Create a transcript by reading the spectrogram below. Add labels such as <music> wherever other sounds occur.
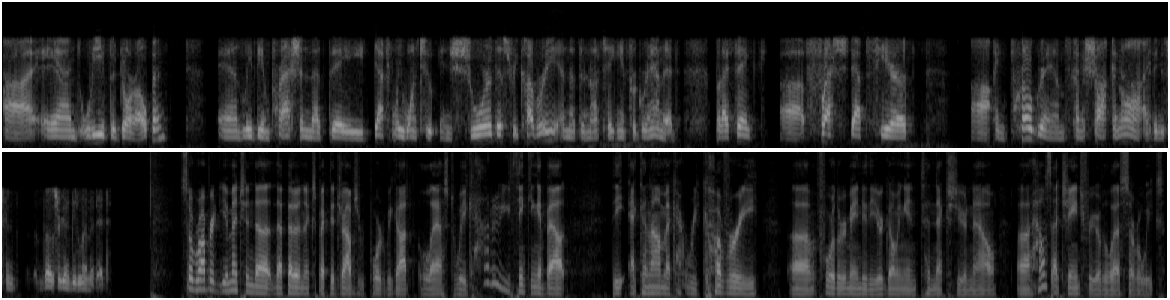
uh, and leave the door open and leave the impression that they definitely want to ensure this recovery and that they're not taking it for granted. But I think uh, fresh steps here uh, in programs, kind of shock and awe, I think is going those are going to be limited. So, Robert, you mentioned uh, that better than expected jobs report we got last week. How are you thinking about the economic recovery uh, for the remainder of the year going into next year now? Uh, how's that changed for you over the last several weeks?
